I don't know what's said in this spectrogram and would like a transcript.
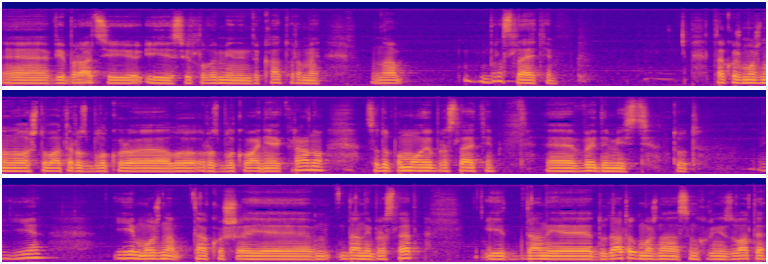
е, вібрацією і світловими індикаторами на браслеті. Також можна налаштувати розблокування екрану за допомогою браслеті. Е, Видимість тут є. І можна також е, даний браслет і даний додаток можна синхронізувати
